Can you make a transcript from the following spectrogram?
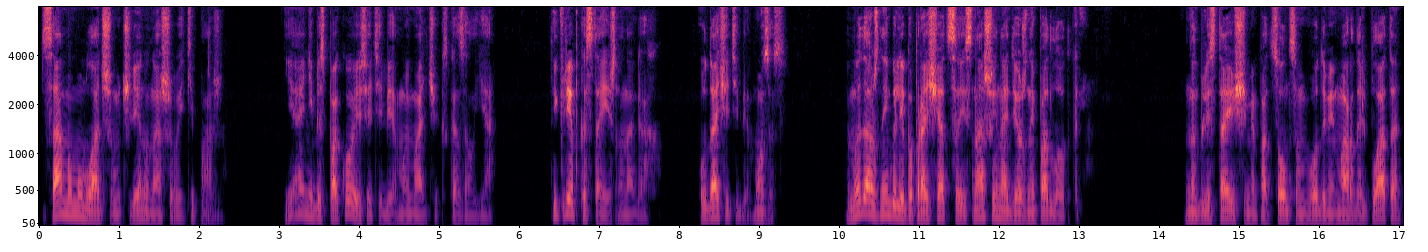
самому младшему члену нашего экипажа. «Я не беспокоюсь о тебе, мой мальчик», — сказал я. «Ты крепко стоишь на ногах. Удачи тебе, Мозес». Мы должны были попрощаться и с нашей надежной подлодкой. Над блистающими под солнцем водами Мардель-Плата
